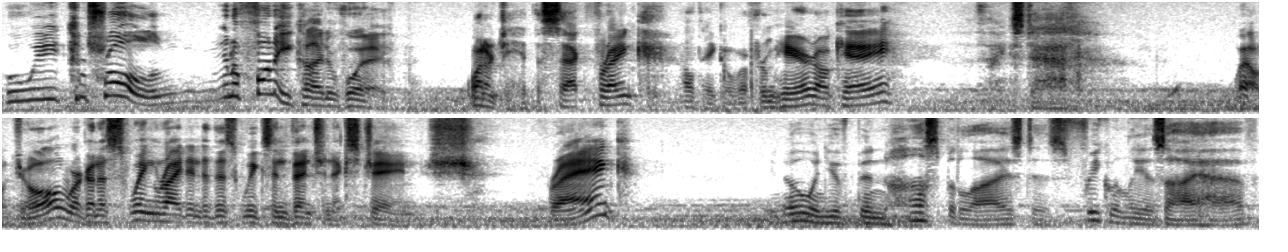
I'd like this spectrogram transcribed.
who we control in a funny kind of way. Why don't you hit the sack, Frank? I'll take over from here, okay? Thanks, Dad. Well, Joel, we're going to swing right into this week's invention exchange. Frank? You know, when you've been hospitalized as frequently as I have,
